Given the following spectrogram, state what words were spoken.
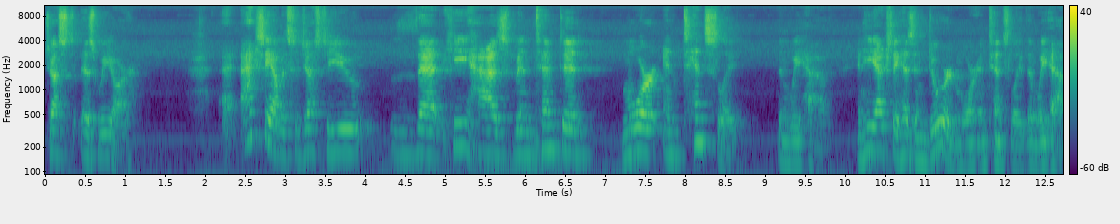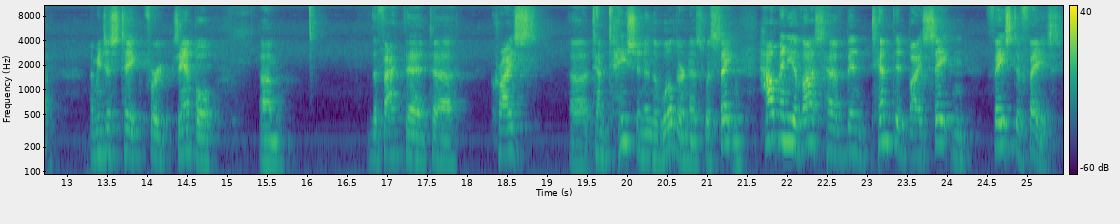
just as we are. Actually, I would suggest to you that he has been tempted more intensely than we have, and he actually has endured more intensely than we have. I mean, just take, for example, um, the fact that uh, Christ's uh, temptation in the wilderness with Satan. How many of us have been tempted by Satan face to face?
